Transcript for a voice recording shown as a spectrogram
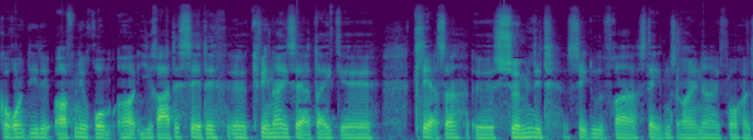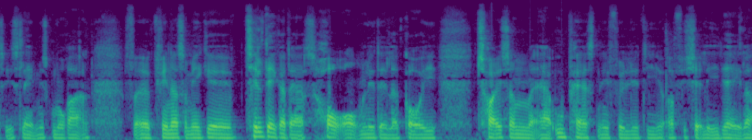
gå rundt i det offentlige rum og i rette sætte øh, kvinder især, der ikke øh, klæder sig øh, sømmeligt set ud fra statens øjne og i forhold til islamisk moral. For, øh, kvinder, som ikke øh, tildækker deres hår ordentligt eller går i tøj, som er upassende ifølge de officielle idealer.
